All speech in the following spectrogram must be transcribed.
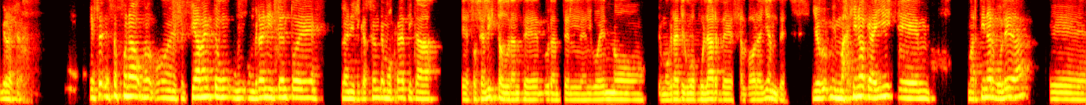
Gracias. Eso fue efectivamente un gran intento de, planificación democrática eh, socialista durante, durante el, gobierno democrático popular de Salvador Allende. Yo me imagino que ahí eh, Martín Arboleda eh,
